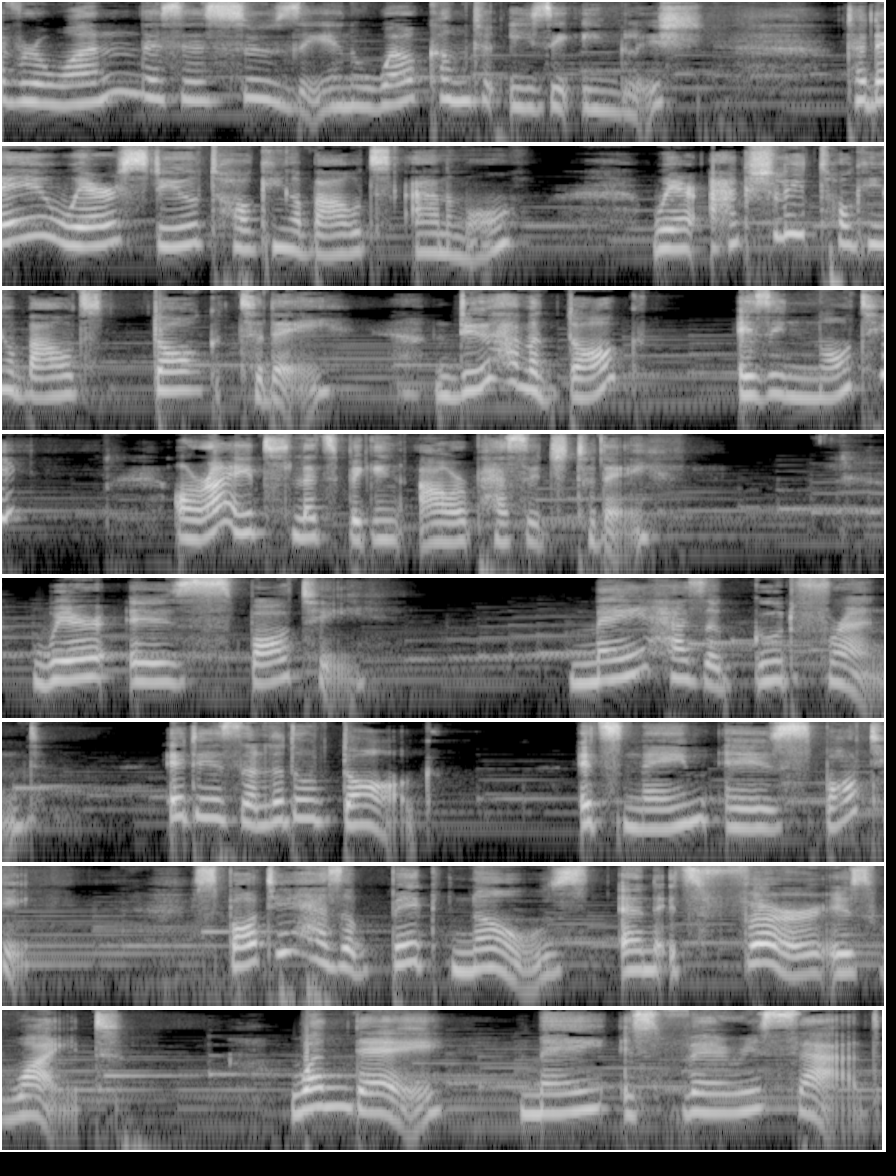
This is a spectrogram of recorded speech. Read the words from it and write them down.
everyone, this is Susie and welcome to Easy English. Today we're still talking about animal. We're actually talking about dog today. Do you have a dog? Is it naughty? Alright, let's begin our passage today. Where is Spotty? May has a good friend. It is a little dog. Its name is Spotty. Spotty has a big nose and its fur is white. One day, May is very sad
